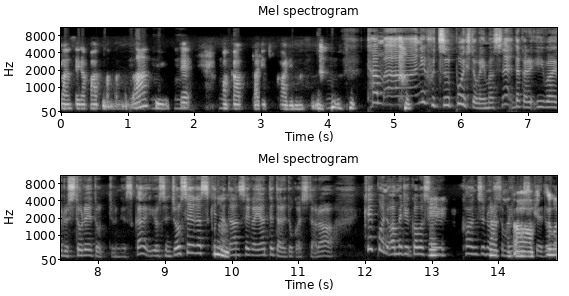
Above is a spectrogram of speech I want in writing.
男性がパートナーなんだなって言って、分かったりとかありますね。たまに普通っぽい人がいますね。だから、いわゆるストレートっていうんですか？要するに女性が好きな男性がやってたりとかしたら、うん結構アメリカはそういう感じの人もいますけど。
